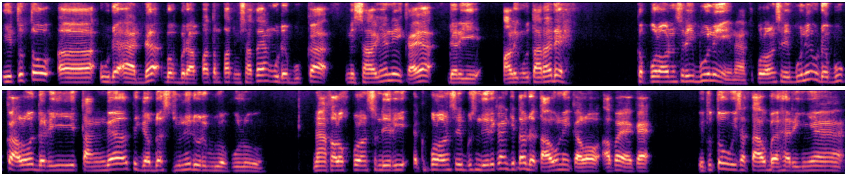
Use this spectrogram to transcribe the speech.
Itu tuh uh, udah ada beberapa tempat wisata yang udah buka. Misalnya nih kayak dari paling utara deh Kepulauan Seribu nih. Nah Kepulauan Seribu nih udah buka loh dari tanggal 13 Juni 2020 nah kalau Kepulauan sendiri Kepulauan Seribu sendiri kan kita udah tahu nih kalau apa ya kayak itu tuh wisata baharinya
